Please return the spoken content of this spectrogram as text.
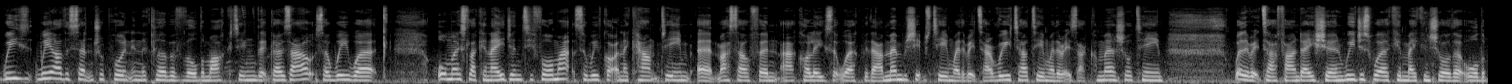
we we are the central point in the club of all the marketing that goes out. So we work almost like an agency format. So we've got an account team, uh, myself and our colleagues that work with our memberships team, whether it's our retail team, whether it's our commercial team, whether it's our foundation. We just work in making sure that all the,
